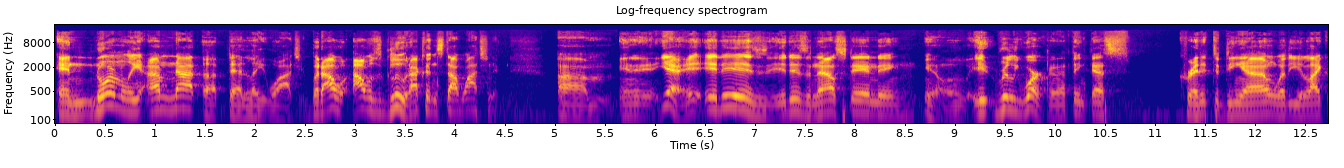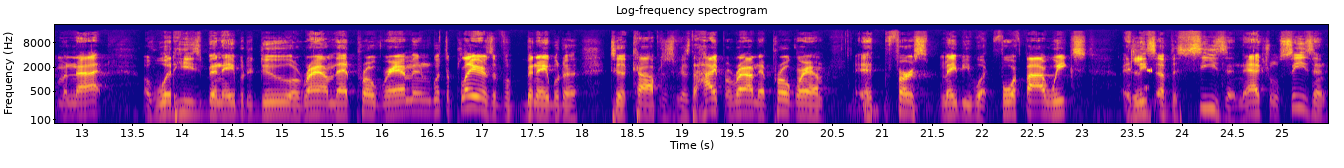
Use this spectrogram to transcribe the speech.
And normally I'm not up that late watching, but I, I was glued. I couldn't stop watching it. Um, and it- yeah, it, it is it is an outstanding. You know, it really worked, and I think that's credit to Deion, whether you like him or not, of what he's been able to do around that program and what the players have been able to to accomplish. Because the hype around that program at first, maybe what four or five weeks, at least of the season, the actual season,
